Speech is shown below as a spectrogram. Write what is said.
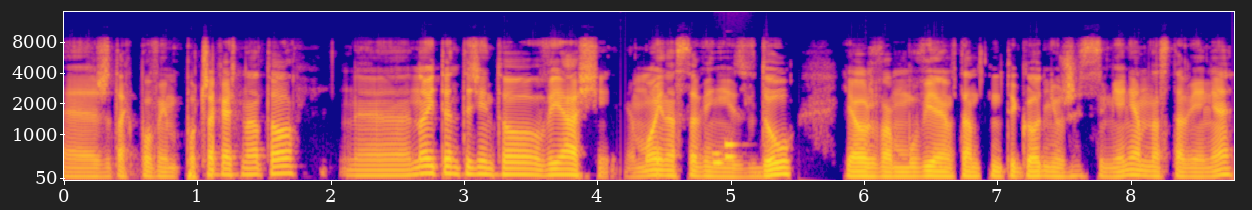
e, że tak powiem, poczekać na to. E, no i ten tydzień to wyjaśni. Moje nastawienie jest w dół. Ja już Wam mówiłem w tamtym tygodniu, że zmieniam nastawienie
